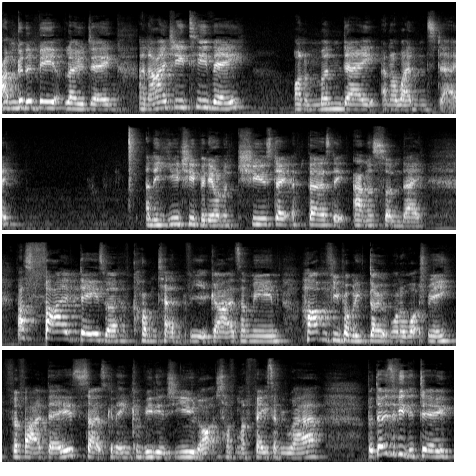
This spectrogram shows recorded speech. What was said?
I'm going to be uploading an IGTV on a Monday and a Wednesday and a YouTube video on a Tuesday, a Thursday and a Sunday. That's five days worth of content for you guys. I mean, half of you probably don't want to watch me for five days, so it's going to inconvenience you lot, just having my face everywhere. But those of you that do,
